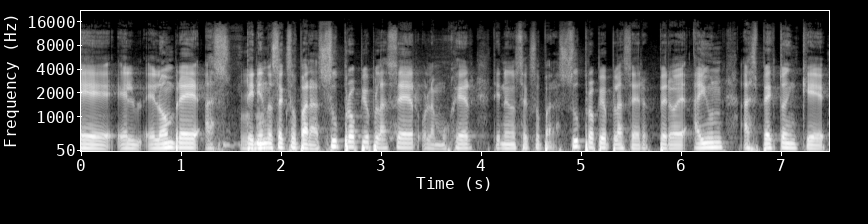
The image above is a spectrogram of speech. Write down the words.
eh, el, el hombre as- teniendo sexo para su propio placer o la mujer teniendo sexo para su propio placer, pero hay un aspecto en que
